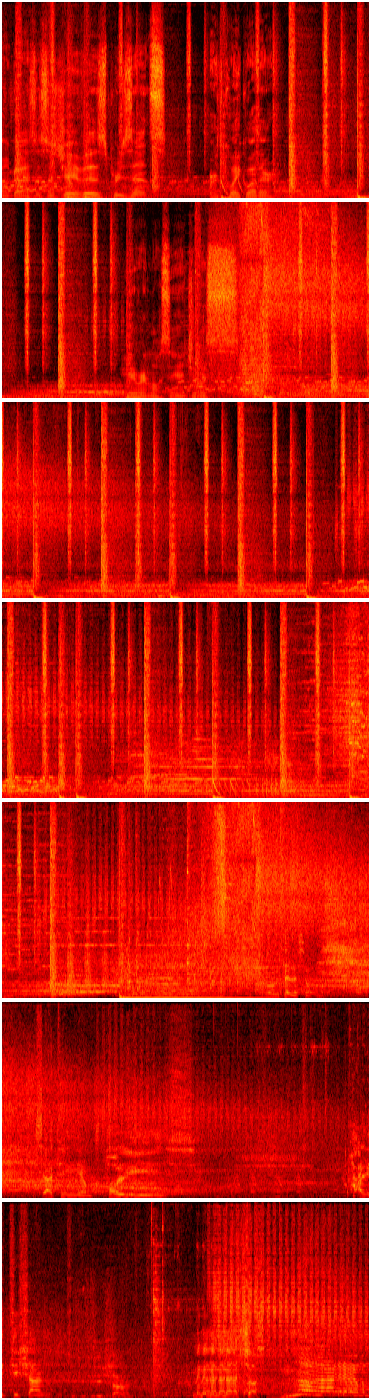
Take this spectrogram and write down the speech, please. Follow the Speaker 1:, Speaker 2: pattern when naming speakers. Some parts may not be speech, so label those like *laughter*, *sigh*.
Speaker 1: going, guys? This is JViz Presents Earthquake Weather here in Los Angeles.
Speaker 2: Something them police, politician. Not, not, not just none of them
